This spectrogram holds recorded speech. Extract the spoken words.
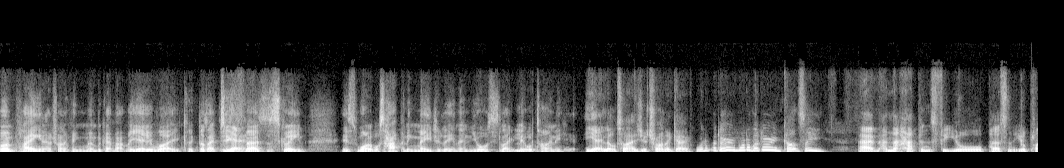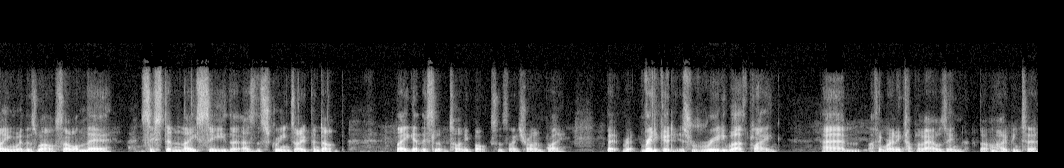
I wasn't playing it. I was trying to think. Remember going back, but yeah, you're right. Because like two Yeah. thirds of the screen is what what's happening majorly, and then yours is like little tiny. yeah, little tiny. as you're trying to go, what am I doing? What am I doing? Can't see. Um, and that happens for your person that you're playing with as well. So on their system, they see that as the screen's opened up, they get this little tiny box as they try and play. But re- really good. It's really worth playing. Um, I think we're only a couple of hours in, but I'm hoping to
